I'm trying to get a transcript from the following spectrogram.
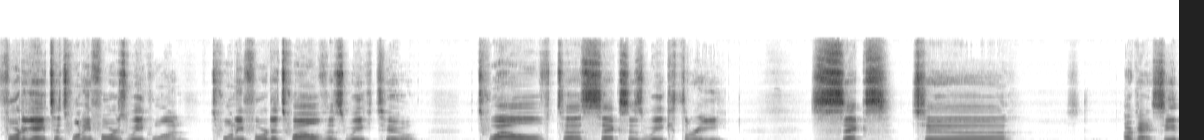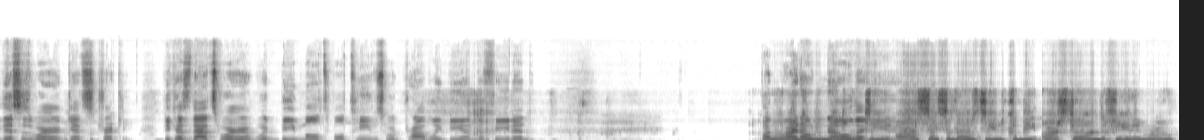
48 to 24 is week 1. 24 to 12 is week 2. 12 to 6 is week 3 six to. Okay, see, this is where it gets tricky because that's where it would be multiple teams would probably be undefeated. But well, I don't know that you... all six of those teams could be are still undefeated, bro.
